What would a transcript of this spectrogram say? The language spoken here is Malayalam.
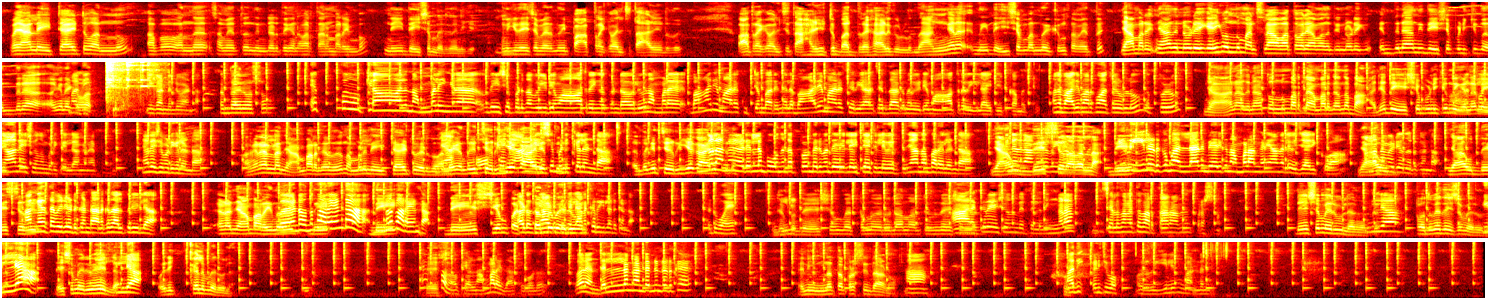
അപ്പോൾ ഞാൻ ലേറ്റ് ആയിട്ട് വന്നു. അപ്പോൾ വന്ന സമയത്ത് നിന്റെ അടുത്ത് ഇങ്ങനെ വർത്താനം പറയുമ്പോൾ നീ ദേഷ്യം വരുന്നു എനിക്ക്. എനിക്ക് ദേഷ്യം വരുന്നു നീ പാത്രമൊക്കെ വലിച്ച് താഴെ ഇടുന്നു. പാത്രമൊക്കെ വലിച്ച് താഴെ ഇട്ട് ഭദ്രകാളി തുള്ളുന്നു. അങ്ങനെ നീ ദേഷ്യം വന്ന് നിൽക്കുന്ന സമയത്ത് ഞാൻ പറയും ഞാൻ നിന്നോട് ചോദിക്കും എനിക്കൊന്നും മനസ്സിലാവാത്ത പോലെ ഞാൻ വന്നിട്ട് എന്നോട് ചോദിക്കും എന്തിനാ നീ ദേഷ്യം പിടിക്കുന്നത് എന്തിനാ? അങ്ങനെയൊക്കെ എന്തായാലും ഈ എപ്പോൾ നോക്കിയാലും നമ്മളിങ്ങനെ ദേഷ്യപ്പെടുന്ന വീഡിയോ മാത്രമേ നിങ്ങൾക്ക് ഉണ്ടാവുള്ളൂ. നമ്മളെ ഭാര്യമാരെ കുറ്റം പറയുന്ന അല്ല ഭാര്യമാരെ ചെറിയ ചെറുതാക്കുന്ന വീഡിയോ മാത്രമേ റീലായിട്ട് ഇരിക്കാൻ പറ്റൂ. അന്ന് ഭാര്യമാർക്ക് മാത്രമേ ഉള്ളൂ എപ്പോഴും? ഞാൻ അതിനകത്തൊന്നും പറഞ്ഞില്ല. ഞാൻ പറഞ്ഞ ഭാര്യ ദേഷ്യം പിടിക്കുന്നു ഇങ്ങനെ ഞാൻ ദേഷ്യമൊന്നും പിടിക്കില്ല അങ്ങനെ ഞാൻ ദേഷ്യം പിടിക്കലുണ്ടാ? അങ്ങനെയല്ല ഞാൻ പറഞ്ഞത് നമ്മൾ ലേറ്റ് ആയിട്ട് വരുന്നു. അല്ലെങ്കിൽ എന്തെങ്കിലും ചെറിയ കാര്യത്തിന് എന്തെങ്കിലും ചെറിയ കാര്യം പോകുന്നുണ്ട് അപ്പം വരുമ്പോ ലേറ്റ് ആയിട്ടല്ലേ വരുത്തും ഞാൻ പറയലുണ്ടാ. ഞാൻ ഉദ്ദേശിച്ചത് അതല്ല. റീൽ എടുക്കുമ്പോ എല്ലാരും വിചാരിക്കും നമ്മൾ അങ്ങനെയാന്നല്ലേ വിചാരിക്കുക ഞാൻ വീഡിയോ ഒന്നും എടുക്കണ്ട. ഞാൻ ഉദ്ദേശിച്ചത് അങ്ങനത്തെ വീഡിയോ എടുക്കണ്ട. എനിക്ക് താല്പര്യമില്ല. എടാ ഞാൻ പറയുന്നത് വേണ്ട ഒന്നും പറയണ്ട. നിങ്ങൾ പറയണ്ട. ദേഷ്യം പെട്ടെന്ന് വരും എനിക്ക് റീൽ എടുക്കണ്ട. ഇട്ട് പോയേ. ഇതിപ്പോ ദേഷ്യം പെട്ടെന്ന് വരൂല എന്നിട്ട് ഇത് ആ എനക്ക് ദേഷ്യം ഒന്നും വരത്തില്ല. നിങ്ങളെ ചില സമയത്ത് വർത്താനാണ് പ്രശ്നം. ദേഷ്യം വരൂല അങ്ങോട്ട് ഇല്ല. പൊതുവെ ദേഷ്യം വരൂല. ഇല്ല. ദേഷ്യം വരുവേ ഇല്ല. ഇല്ല. ഒരിക്കലും വരൂല. ഇപ്പൊ ദേഷ്യം നോക്കിയാൽ നമ്മളെ ഇതാക്കിക്കോട്. വേറെ എന്തെല്ലാം കണ്ടന്റ് ഉണ്ട് എടുക്കേ? ഇനി ഇന്നത്തെ പ്രശ്നം ഇതാണോ? ആ. മതി. എണിച്ചു പോ. ഒരു റീലും കണ്ടന്റ്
